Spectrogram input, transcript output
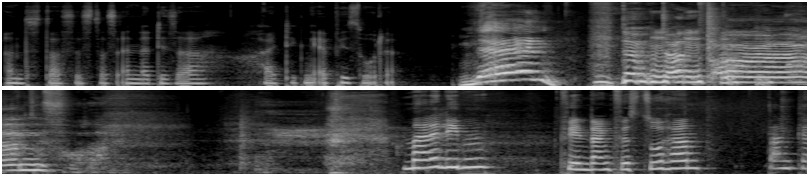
Und das ist das Ende dieser heutigen Episode. Nein! Dum, dum, dum. Meine Lieben, vielen Dank fürs Zuhören. Danke.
